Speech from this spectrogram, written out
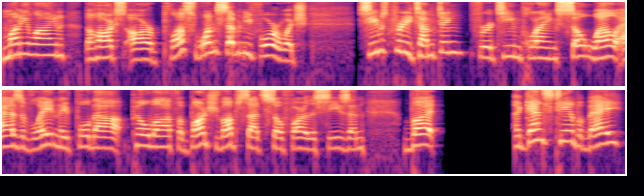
Money line, the Hawks are plus 174, which seems pretty tempting for a team playing so well as of late, and they've pulled out pulled off a bunch of upsets so far this season. But against Tampa Bay,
